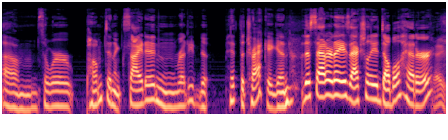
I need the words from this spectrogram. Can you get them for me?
Um, so we're pumped and excited and ready to hit the track again. This Saturday is actually a double header. Okay.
